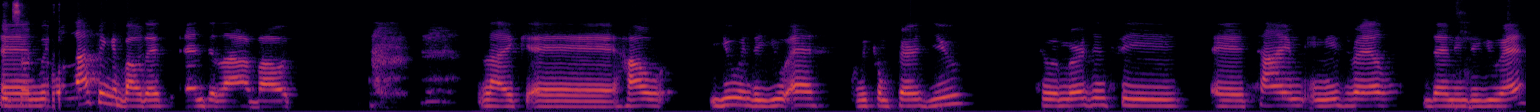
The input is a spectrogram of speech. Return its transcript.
Exactly. And we were laughing about it, Angela, about like uh, how you in the US, we compared you to emergency uh, time in Israel than in the US,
